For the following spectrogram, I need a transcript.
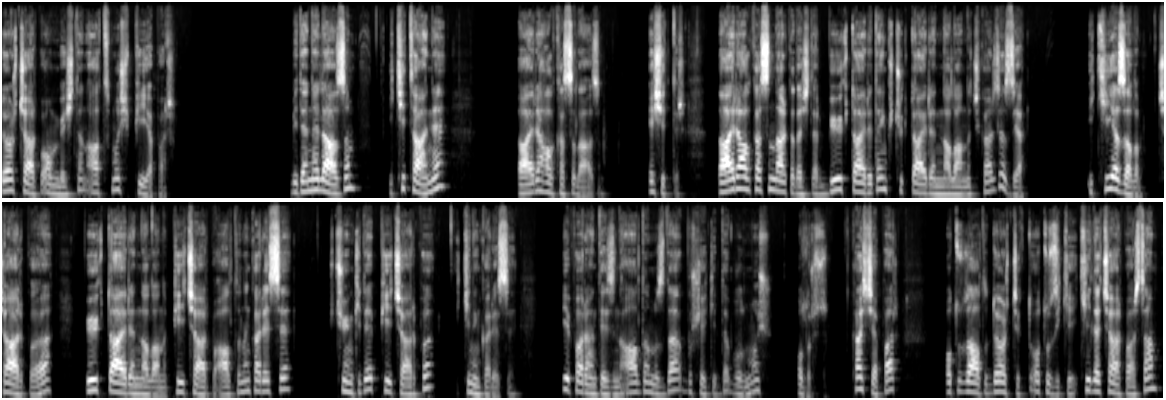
4 çarpı 15'ten 60 pi yapar. Bir de ne lazım? 2 tane daire halkası lazım. Eşittir. Daire halkasında arkadaşlar büyük daireden küçük dairenin alanını çıkaracağız ya. 2 yazalım çarpı büyük dairenin alanı pi çarpı 6'nın karesi. Küçüğünki de pi çarpı 2'nin karesi. Bir parantezini aldığımızda bu şekilde bulmuş oluruz. Kaç yapar? 36 4 çıktı. 32 2 ile çarparsam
